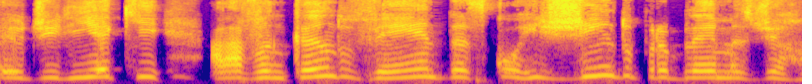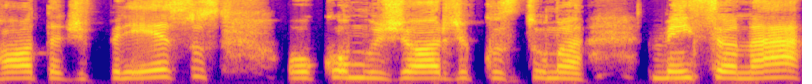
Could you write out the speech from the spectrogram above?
eu diria que alavancando vendas, corrigindo problemas de rota de preços, ou como o Jorge costuma mencionar,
